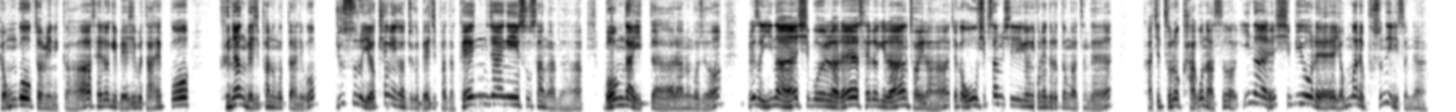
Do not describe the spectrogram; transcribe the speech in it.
병고옥점이니까 세력이 매집을 다 했고 그냥 매집하는 것도 아니고 뉴스로 역행해가지고 매집하다. 굉장히 수상하다. 뭔가 있다라는 거죠. 그래서 이날 15일 날에 세력이랑 저희랑 제가 오후 13시경에 보내드렸던 것 같은데 같이 들어가고 나서 이날 12월에 연말에 무슨 일이 있었냐.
